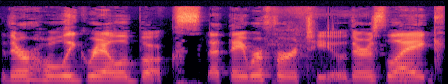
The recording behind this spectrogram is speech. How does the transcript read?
their holy grail of books that they refer to. There's like,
